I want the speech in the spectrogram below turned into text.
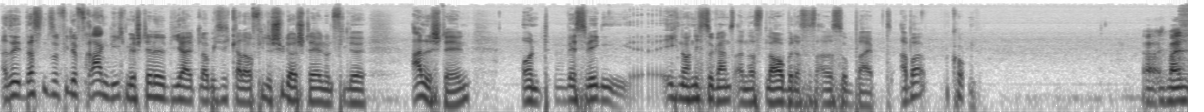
Also, das sind so viele Fragen, die ich mir stelle, die halt, glaube ich, sich gerade auch viele Schüler stellen und viele alle stellen. Und weswegen ich noch nicht so ganz anders glaube, dass das alles so bleibt. Aber mal gucken. Ja, ich meine,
